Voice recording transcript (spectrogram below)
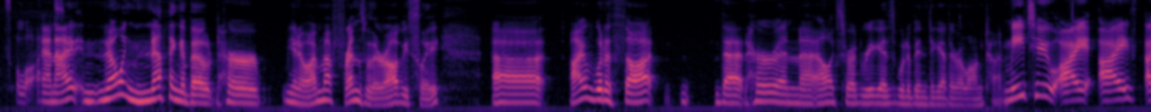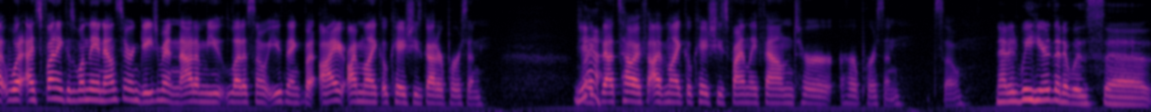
It's a lot. And I, knowing nothing about her, you know, I'm not friends with her, obviously. Uh, I would have thought that her and uh, Alex Rodriguez would have been together a long time. Me too. I, I, I what? It's funny because when they announced their engagement, and Adam, you let us know what you think. But I, I'm like, okay, she's got her person. Yeah. Like that's how I, am like, okay, she's finally found her her person. So now, did we hear that it was uh,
